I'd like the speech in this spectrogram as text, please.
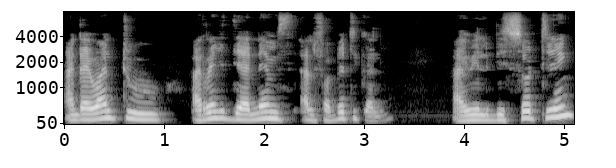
and I want to arrange their names alphabetically, I will be sorting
